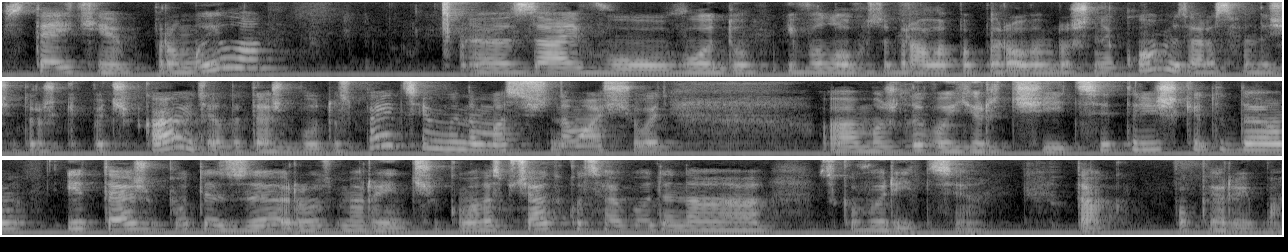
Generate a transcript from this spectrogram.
Стейки промила, зайву воду і вологу забрала паперовим рушником. Зараз вони ще трошки почекають, але теж буду спеціями намащувати. Можливо, гірчиці трішки додам. І теж буде з розмаринчиком. Але спочатку це буде на сковорідці. Так, поки риба.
